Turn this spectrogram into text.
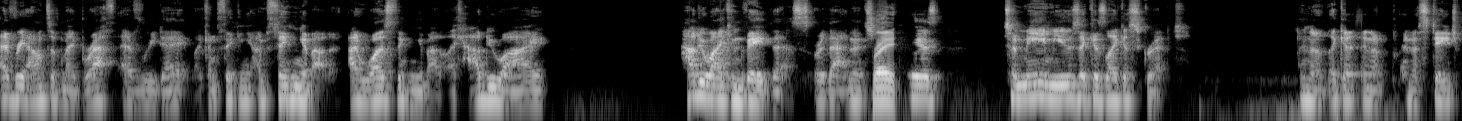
every ounce of my breath every day. Like I'm thinking, I'm thinking about it. I was thinking about it. Like how do I, how do I convey this or that? And it's right. is to me, music is like a script, in a like a in a in a stage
